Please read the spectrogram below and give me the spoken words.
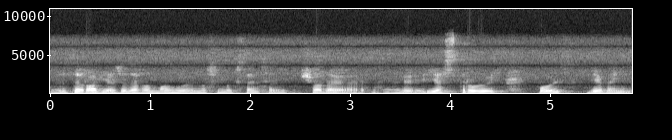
здоров'я за допомогою носимих сенсорів, що реєструють пульс, рівень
